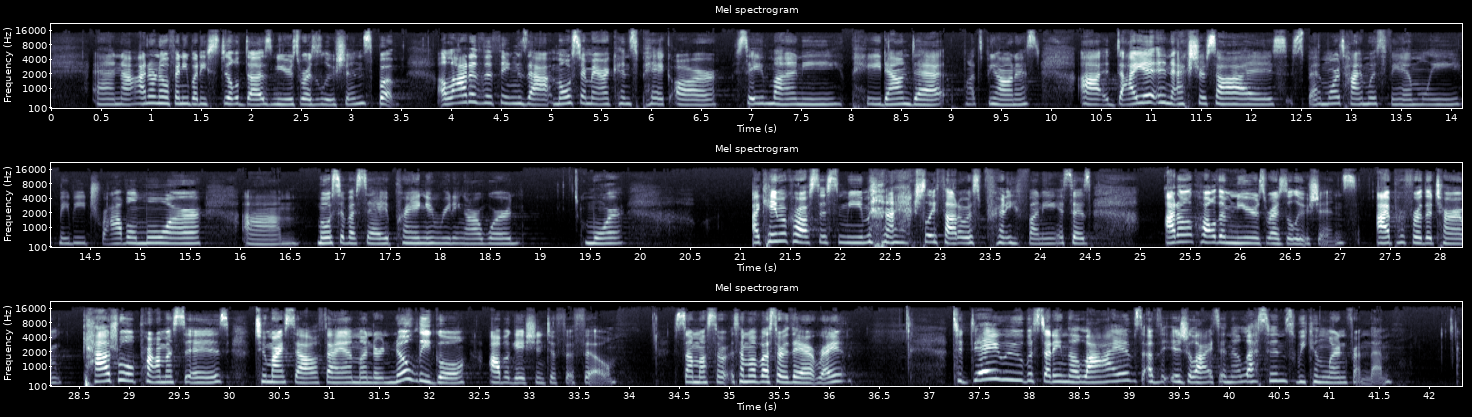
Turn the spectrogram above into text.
And uh, I don't know if anybody still does New Year's resolutions, but a lot of the things that most Americans pick are save money, pay down debt, let's be honest, uh, diet and exercise, spend more time with family, maybe travel more. Um, most of us say praying and reading our word more. I came across this meme and I actually thought it was pretty funny. It says, I don't call them New Year's resolutions. I prefer the term casual promises to myself that I am under no legal obligation to fulfill. Some of us are, some of us are there, right? Today we will be studying the lives of the Israelites and the lessons we can learn from them.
